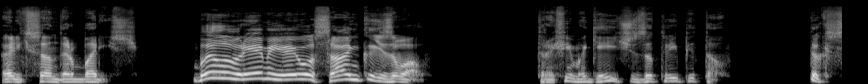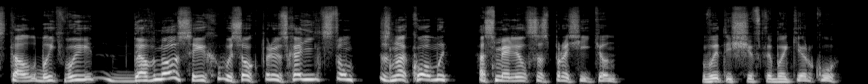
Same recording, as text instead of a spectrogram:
Александр Борисович. Было время, я его Санькой звал. Трофим Агеич затрепетал. — Так, стал быть, вы давно с их высокопревосходительством знакомы? — осмелился спросить он. Вытащив табакерку,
